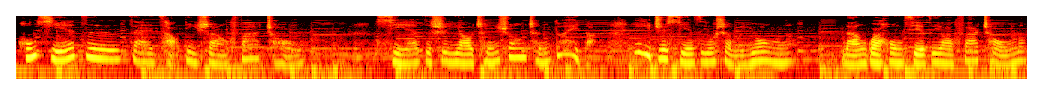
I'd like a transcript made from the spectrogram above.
红鞋子在草地上发愁，鞋子是要成双成对的，一只鞋子有什么用呢？难怪红鞋子要发愁呢。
